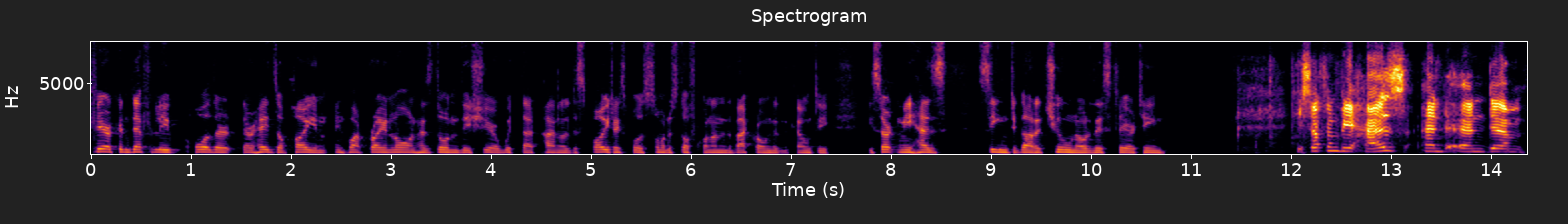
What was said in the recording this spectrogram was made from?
Clare can definitely hold their, their heads up high in, in what Brian Lohan has done this year with that panel, despite I suppose some of the stuff going on in the background in the county. He certainly has seemed to got a tune out of this Clare team. He certainly has, and and um,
